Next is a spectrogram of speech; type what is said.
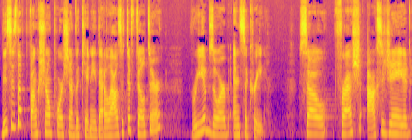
This is the functional portion of the kidney that allows it to filter, reabsorb, and secrete. So, fresh, oxygenated,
